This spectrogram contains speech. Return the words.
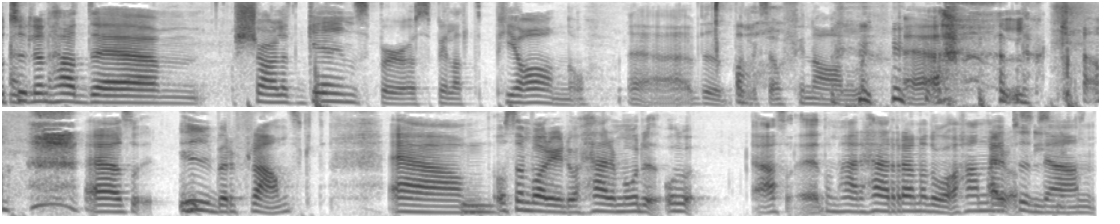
Och tydligen hade um, Charlotte Gainsborough spelat piano eh, vid liksom, finalluckan. Eh, så überfranskt. Eh, Och sen var det ju då herrmodet. Och, alltså, eh, de här herrarna då, han är var tydligen...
